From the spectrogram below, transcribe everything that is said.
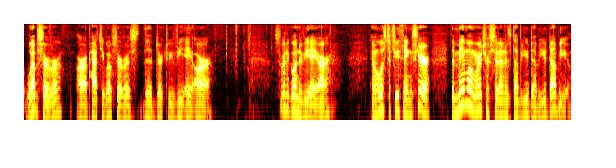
web server, our Apache web server, is the directory var. So we're going to go into VAR, and we'll list a few things here. The main one we're interested in is www.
